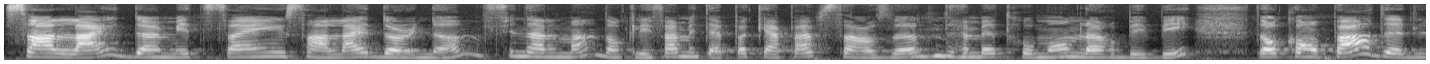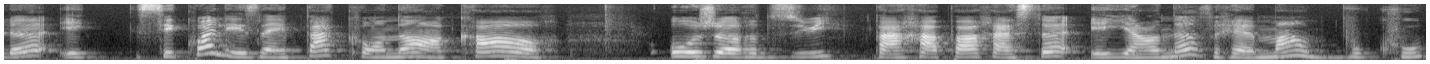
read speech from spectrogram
sans l'aide d'un médecin, sans l'aide d'un homme, finalement. Donc, les femmes n'étaient pas capables, sans homme, de mettre au monde leur bébé. Donc, on part de là. Et c'est quoi les impacts qu'on a encore aujourd'hui par rapport à ça? Et il y en a vraiment beaucoup.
